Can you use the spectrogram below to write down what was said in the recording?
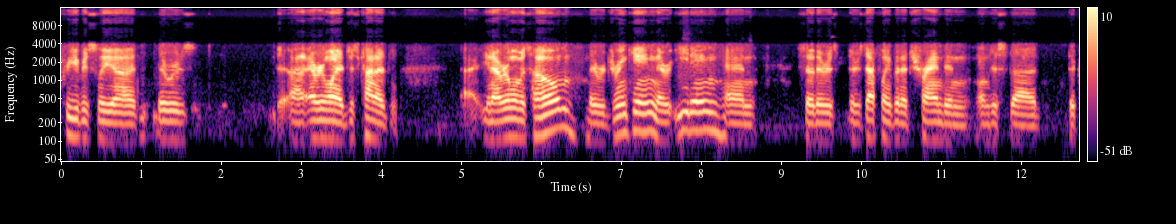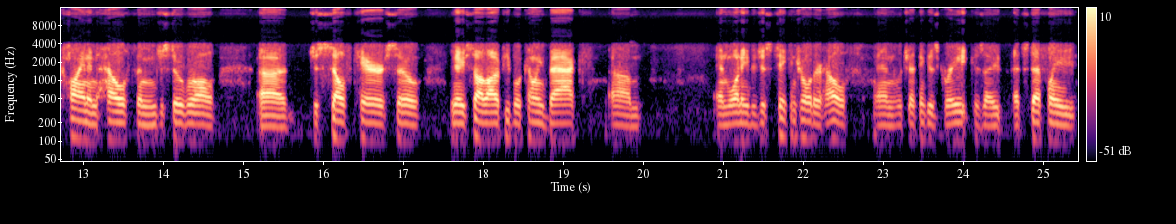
previously. Uh, there was uh, everyone had just kind of uh, you know everyone was home. They were drinking, they were eating, and so there's there's definitely been a trend in in just uh, decline in health and just overall uh, just self care. So you know you saw a lot of people coming back. Um, and wanting to just take control of their health, and which I think is great because I that's definitely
